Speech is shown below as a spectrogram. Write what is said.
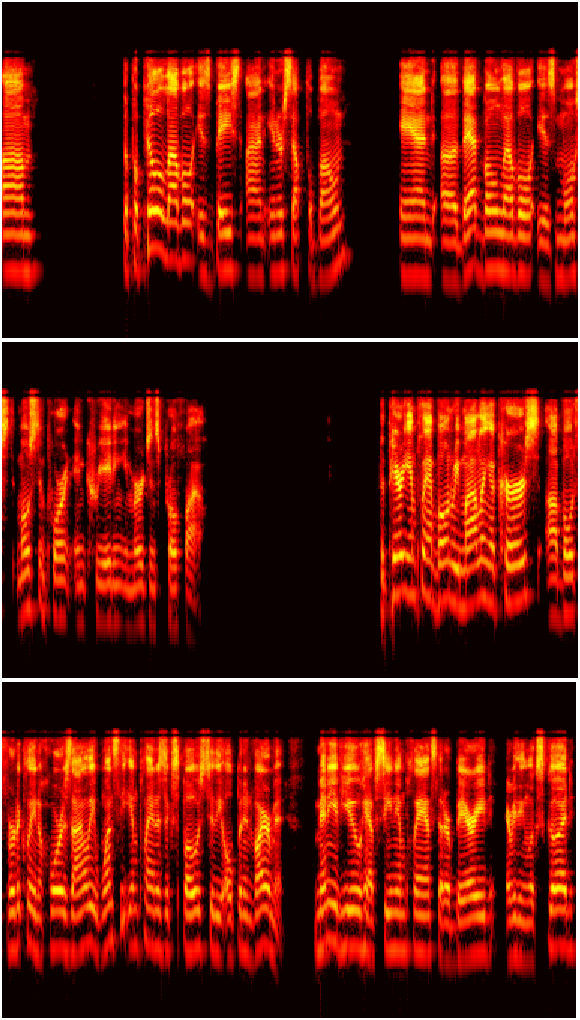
Um, the papilla level is based on interseptal bone, and uh, that bone level is most, most important in creating emergence profile. The peri-implant bone remodeling occurs uh, both vertically and horizontally once the implant is exposed to the open environment. Many of you have seen implants that are buried, everything looks good.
